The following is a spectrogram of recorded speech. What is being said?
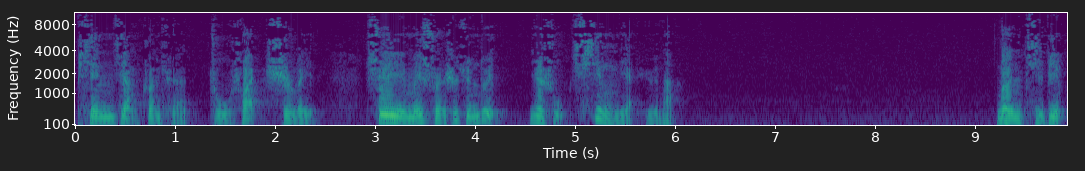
偏将专权，主帅失威，虽没损失军队，也属幸免遇难。问疾病，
